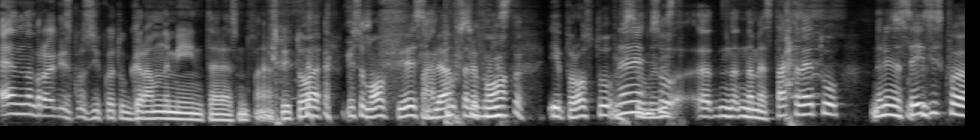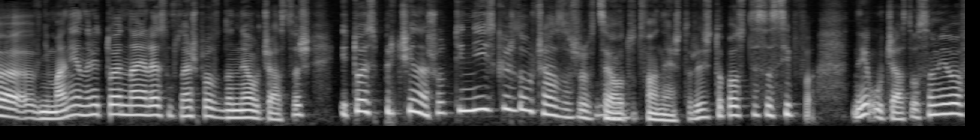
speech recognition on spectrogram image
една брой дискусии, което грам не ми е интересно това нещо. И то е, мисля, мога да си е гледам телефона и просто, не, не, мисля, на, на места, където Нали, не се изисква внимание, нали, то е най-лесното нещо просто да не участваш и то е с причина, защото ти не искаш да участваш в цялото това нещо, защото просто те съсипва. Нали, участвал съм и в,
